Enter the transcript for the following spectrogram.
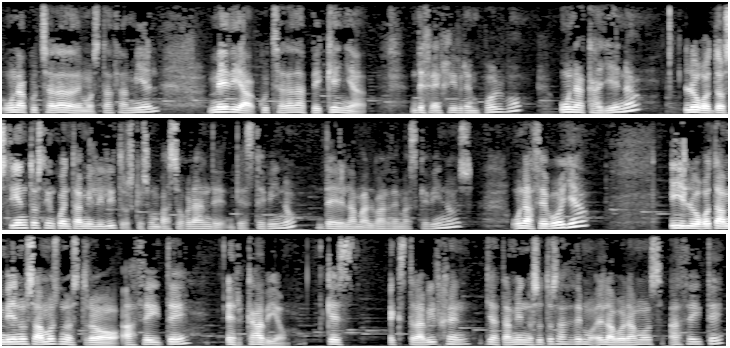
una cucharada de mostaza miel, media cucharada pequeña de jengibre en polvo, una cayena, Luego 250 mililitros, que es un vaso grande de este vino, de la Malvar de Más que Vinos, una cebolla y luego también usamos nuestro aceite Ercabio, que es extra virgen. Ya también nosotros hacemos, elaboramos aceite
